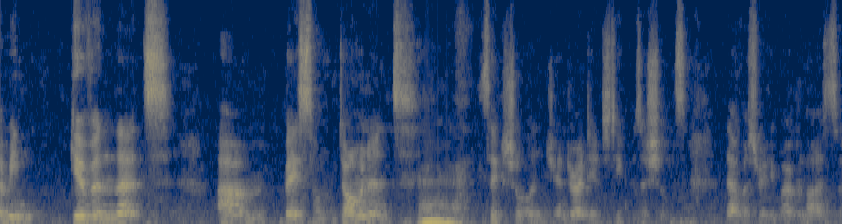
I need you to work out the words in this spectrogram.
I mean, given that um, based on dominant Mm. sexual and gender identity positions, that was really mobilized. So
